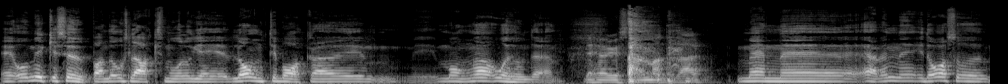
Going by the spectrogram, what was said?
eh, Och mycket supande och slagsmål och grejer. Långt tillbaka i, i många århundraden. Det hör ju samman det där. Men eh, även idag så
